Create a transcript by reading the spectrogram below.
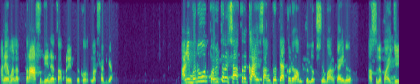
आणि आम्हाला त्रास देण्याचा प्रयत्न करतो लक्षात घ्या. आणि म्हणून पवित्र शास्त्र काय सांगतं त्याकडं आमचं लक्ष बारकाईनं असलं पाहिजे.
